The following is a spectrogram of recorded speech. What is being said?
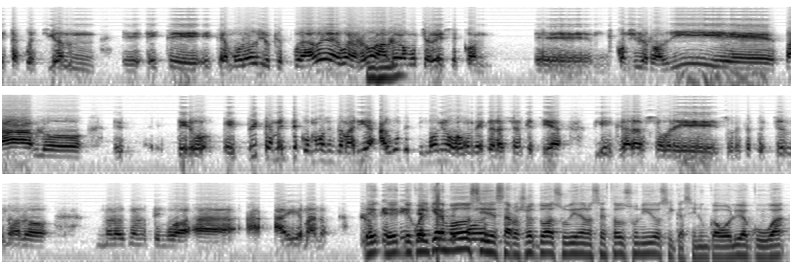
esta cuestión, eh, este este amor-odio que pueda haber, bueno, luego hablamos muchas veces con, eh, con Silvio Rodríguez, Pablo, eh, pero estrictamente como Santa María, algún testimonio o alguna declaración que sea bien clara sobre, sobre esta cuestión no lo, no lo, tengo ahí a mano. De, cualquier modo, si desarrolló toda su vida en los Estados Unidos y casi nunca volvió a Cuba,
